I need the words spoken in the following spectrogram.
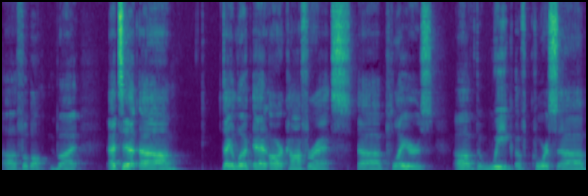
of football. But that's it. Um, take a look at our conference uh, players of the week. Of course, uh,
